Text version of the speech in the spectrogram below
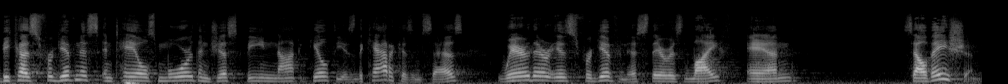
Because forgiveness entails more than just being not guilty. As the Catechism says, where there is forgiveness, there is life and salvation.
